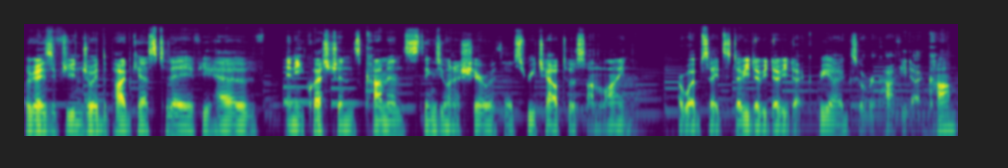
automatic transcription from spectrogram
So, guys, if you enjoyed the podcast today, if you have any questions, comments, things you want to share with us, reach out to us online. Our website's www.creogsovercoffee.com.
